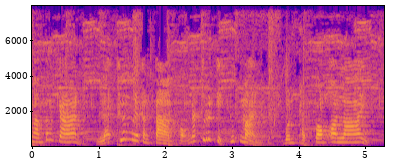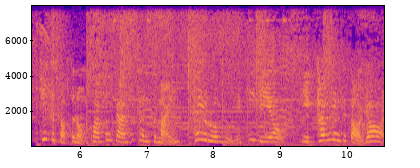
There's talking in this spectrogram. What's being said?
ความต้องการ และเครื่องมือต่างๆ ของนักธุรกิจยุคใหม่ บนแพลตฟอร์มออนไลน์ ที่จะตอบสนองความต้องการที่ทันสมัย ให้รวมอยู่ในที่เดียว อีกทั้งยังจะต่อยอด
